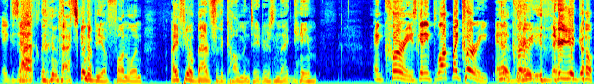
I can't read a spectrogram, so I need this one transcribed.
Exactly. That- that's gonna be a fun one. I feel bad for the commentators in that game. and Curry is getting blocked by Curry. And yeah, Curry, there, there you go.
